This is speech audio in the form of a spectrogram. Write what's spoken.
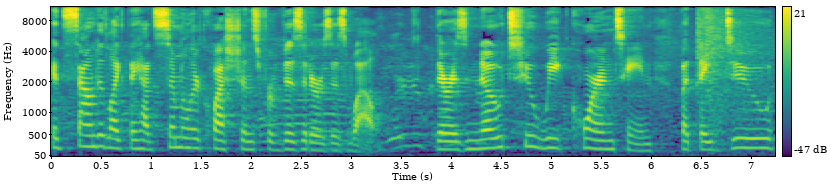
It sounded like they had similar questions for visitors as well. There is no two week quarantine, but they do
